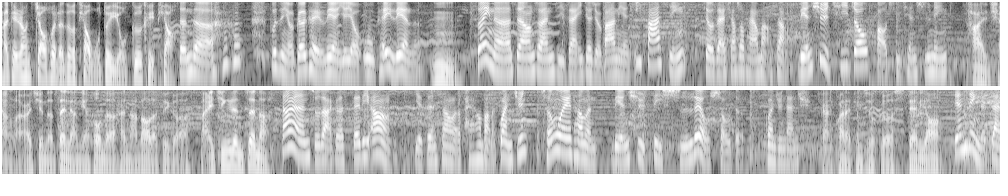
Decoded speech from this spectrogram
还可以让教会的这个跳舞队有歌可以跳。真的，不仅有歌可以练，也有舞可以练了。嗯，所以呢，这张专辑在一九九八年一发行，就在销售排行榜上连续七周保持前十名。太强了，而且呢，在两年后呢，还拿到了这个白金认证啊。当然，主打歌《Steady On》也登上了排行榜的冠军，成为他们连续第十六首的冠军单曲。赶快来听这首歌《Steady On》。坚定的站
